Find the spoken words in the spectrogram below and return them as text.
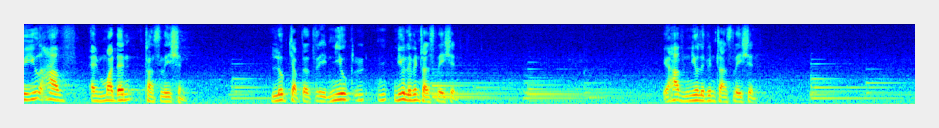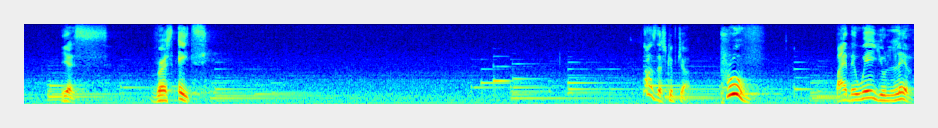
Do you have a modern translation? Luke chapter 3, New, New Living Translation. You have New Living Translation. Yes. Verse 8. That's the scripture. Prove by the way you live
